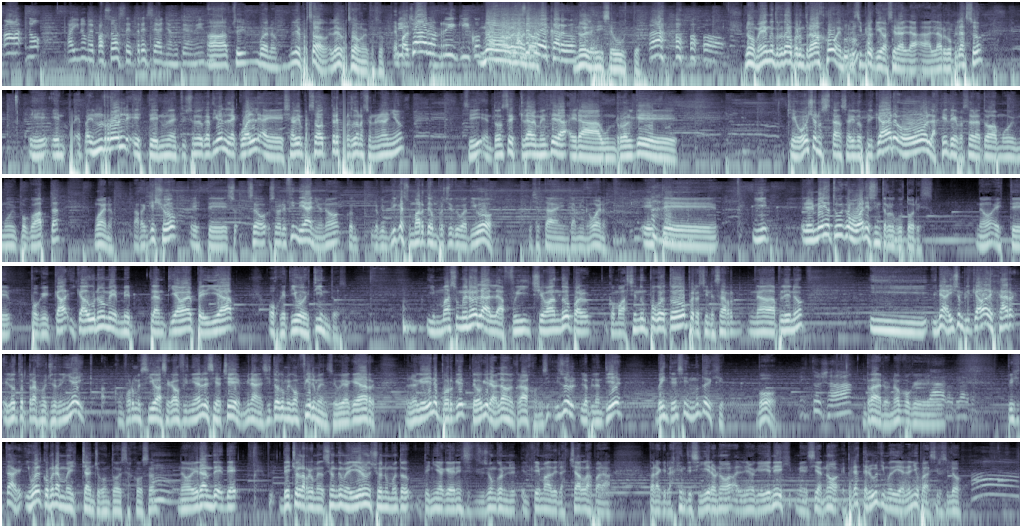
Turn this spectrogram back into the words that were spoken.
Ah, no. Ahí no me pasó hace 13 años que estoy mismo. Ah, sí, bueno, el año pasado, el año pasado me pasó. Te echaron, Ricky. No, Contame. no, no. tu descargo. No les dice gusto. No, me habían contratado para un trabajo, en principio que iba a ser a, la- a largo plazo, eh, en, en un rol este, en una institución educativa en la cual eh, ya habían pasado tres personas en un año. ¿Sí? Entonces, claramente era, era un rol que, que o ellos no se estaban sabiendo explicar o la gente que pasó era toda muy, muy poco apta. Bueno, arranqué yo este, so- so- sobre fin de año, ¿no? Con lo que implica sumarte a un proyecto educativo que ya está en camino. Bueno, este, y en el medio tuve como varios interlocutores, ¿no? Este, porque ca- y cada uno me, me planteaba, me pedía objetivos distintos. Y más o menos la, la fui llevando, para, como haciendo un poco de todo, pero sin hacer nada pleno. Y, y nada, eso implicaba dejar el otro trabajo que yo tenía y conforme se iba acercando fin de año le decía, che, mira, necesito que me confirmen, se voy a quedar el año que viene porque tengo que ir hablando del trabajo. Y eso lo planteé 20 veces y en un momento dije, vos, Esto ya. raro, ¿no? Porque Claro, claro. dije, está, igual como eran muy chancho con todas esas cosas. Mm. No, eran de, de, de hecho la recomendación que me dieron, yo en un momento tenía que ver en esa institución con el, el tema de las charlas para, para que la gente siguiera o no al año que viene. Me decían, no, espera hasta el último día del año para decírselo. Ah,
